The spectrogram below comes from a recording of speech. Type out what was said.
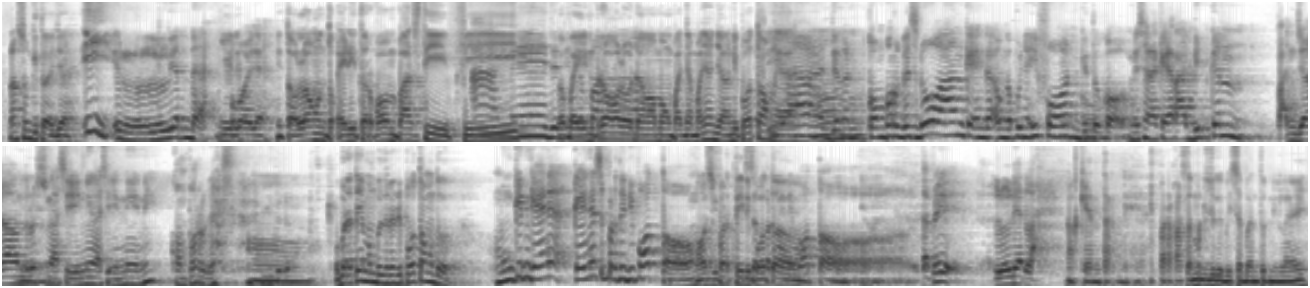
Langsung gitu aja. Ih, lu, lihat dah pokoknya. Ini tolong untuk editor Kompas TV. Aneh, Bapak Indro kalau udah ngomong panjang-panjang jangan dipotong Iya, ya. Oh. jangan kompor gas doang kayak nggak nggak punya iPhone gitu kok. Misalnya kayak Radit kan panjang terus ngasih ini ngasih ini ini kompor gas. gitu. Oh. Oh, Berarti emang bener dipotong tuh. Mungkin kayaknya kayaknya seperti dipotong. Oh, seperti dipotong. Seperti dipotong. Tapi lu lihat lah. Oke ntar deh. Para customer juga bisa bantu nilai.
